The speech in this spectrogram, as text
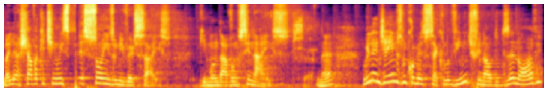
mas ele achava que tinham expressões universais, que mandavam sinais. Certo. Né? William James, no começo do século XX, final do XIX,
